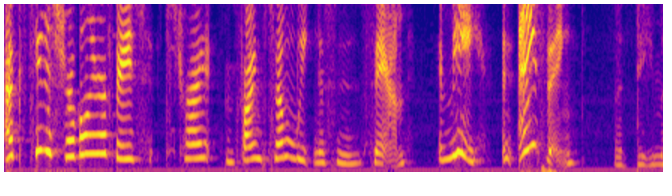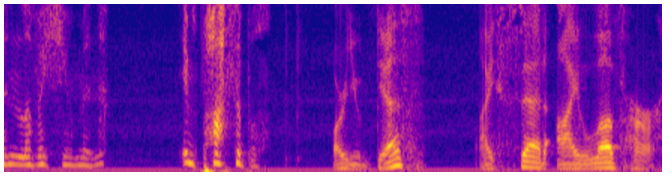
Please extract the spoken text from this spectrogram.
I could see the struggle in her face to try and find some weakness in Sam, in me, in anything. A demon love a human? Impossible. Are you deaf? I said I love her.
